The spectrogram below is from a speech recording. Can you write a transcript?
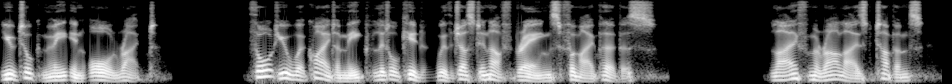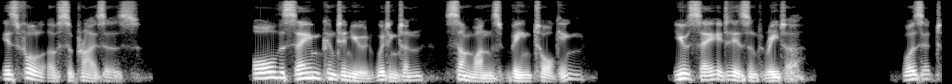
You took me in all right. Thought you were quite a meek little kid with just enough brains for my purpose. Life, moralized Tuppence, is full of surprises. All the same, continued Whittington, someone's been talking. You say it isn't Rita. Was it?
